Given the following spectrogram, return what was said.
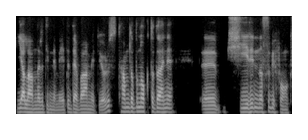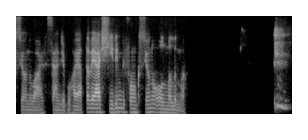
yalanları dinlemeye de devam ediyoruz. Tam da bu noktada hani şiirin nasıl bir fonksiyonu var sence bu hayatta veya şiirin bir fonksiyonu olmalı mı?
